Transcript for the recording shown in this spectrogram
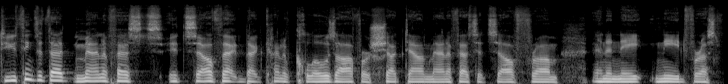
Do you think that that manifests itself, that, that kind of close off or shutdown manifests itself from an innate need for us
